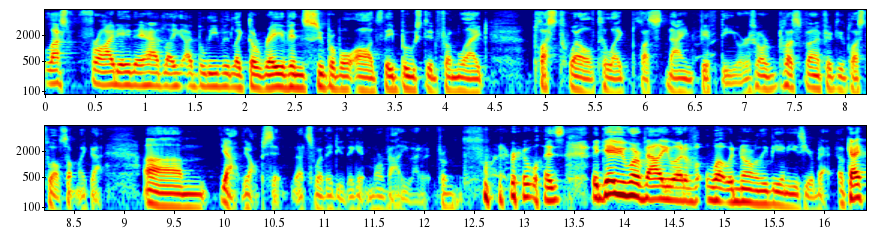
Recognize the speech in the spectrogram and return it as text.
last Friday they had like I believe it like the Ravens Super Bowl odds. They boosted from like plus 12 to like plus 950 or, or plus 950 to plus 12, something like that. Um, yeah, the opposite. That's what they do. They get more value out of it from whatever it was. They gave you more value out of what would normally be an easier bet. Okay.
